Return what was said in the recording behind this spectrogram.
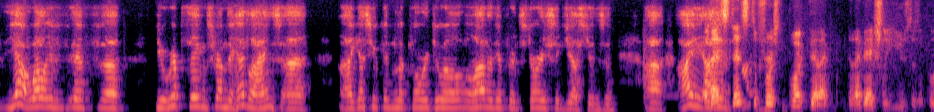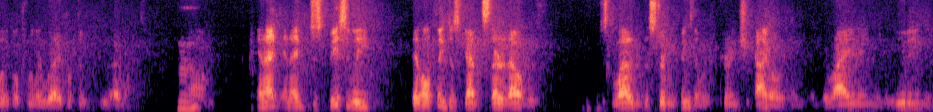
Yeah, well, if, if uh, you rip things from the headlines, uh, I guess you can look forward to a, a lot of different story suggestions. And uh, I well, that's I, that's I, the first book that I've that I've actually used as a political thriller where I've ripped through the headlines. Mm-hmm. Um, and I and I just basically that whole thing just got started out with just a lot of the disturbing things that were occurring in Chicago and, and the rioting and the looting and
